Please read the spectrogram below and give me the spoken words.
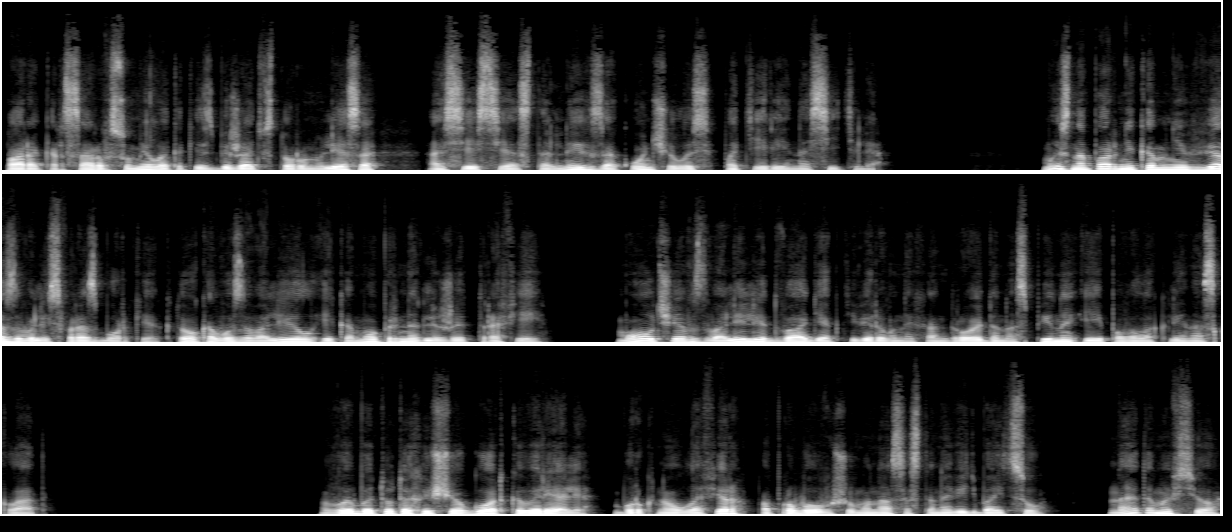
Пара корсаров сумела таки сбежать в сторону леса, а сессия остальных закончилась потерей носителя. Мы с напарником не ввязывались в разборки, кто кого завалил и кому принадлежит трофей. Молча взвалили два деактивированных андроида на спины и поволокли на склад. «Вы бы тут их еще год ковыряли», – буркнул Лафер, попробовавшему нас остановить бойцу. На этом и все.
